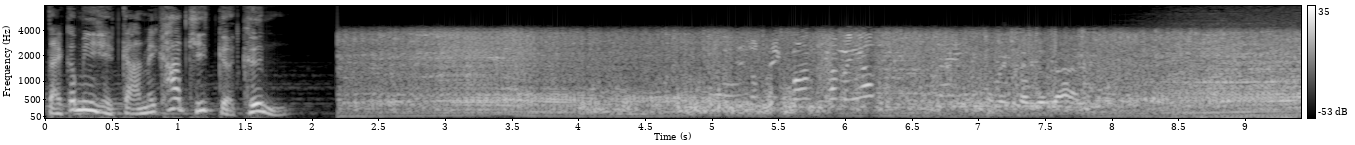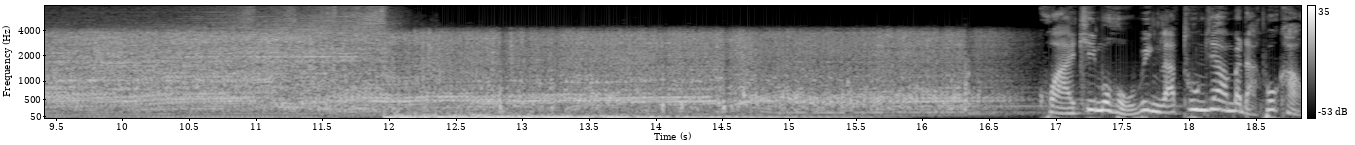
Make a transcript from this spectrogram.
แต่ก็มีเหตุการณ์ไม่คาดคิดเกิดขึ้น There's a big one coming up. Coming from the back. ควายขี้โมโหวิ่งลัดทุ่งหญ้ามาดักพวกเขา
